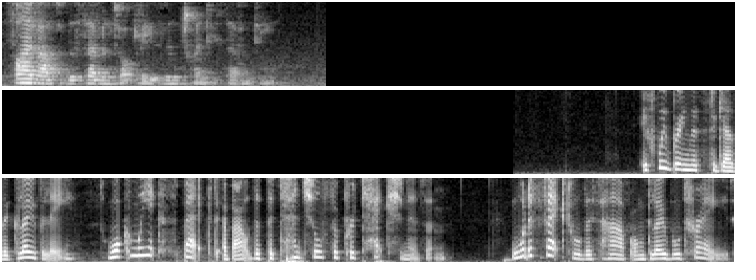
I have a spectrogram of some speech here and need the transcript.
five out of the seven top leaders in 2017. If we bring this together globally, what can we expect about the potential for protectionism? What effect will this have on global trade?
